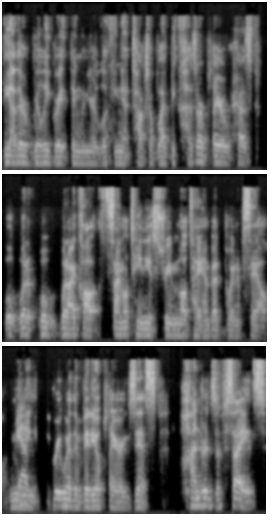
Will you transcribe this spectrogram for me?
the other really great thing when you're looking at talkshop live because our player has what what, what i call simultaneous stream multi-embed point of sale meaning yep. everywhere the video player exists hundreds of sites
